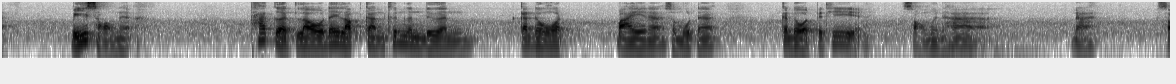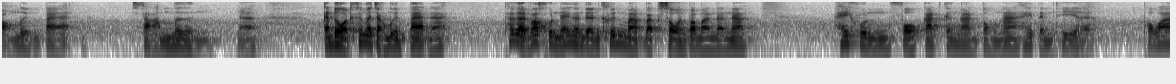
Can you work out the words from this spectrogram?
ดปีที่สองเนี่ยถ้าเกิดเราได้รับการขึ้นเงินเดือนกระโดดไปนะสมมตินะกระโดดไปที่ 25,000นะ28,000 30,000นะกระโดดขึ้นมาจาก 18,000นะถ้าเกิดว่าคุณได้เงินเดือนขึ้นมาแบบโซนประมาณนั้นนะ ให้คุณโฟกัสกับงานตรงหน้าให้เต็มที่เลย เพราะว่า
